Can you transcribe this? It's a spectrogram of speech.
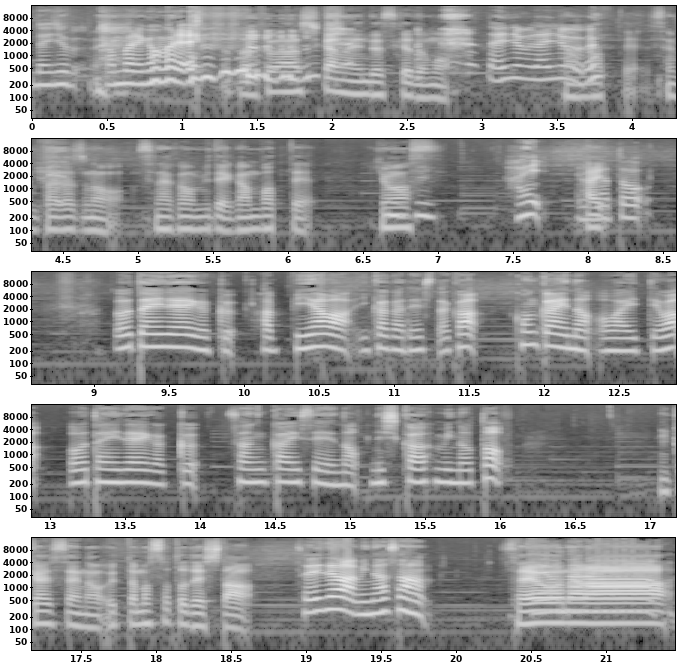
大丈夫。頑張れ頑張れ。不安しかないんですけども。大丈夫大丈夫。頑張って先輩たちの背中を見て頑張っていきます、うんうん、はいありがとう、はい。大谷大学ハッピーアワーいかがでしたか？今回のお相手は大谷大学3回生の西川文乃と2回生の宇多正人でした。それでは皆さんさようなら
